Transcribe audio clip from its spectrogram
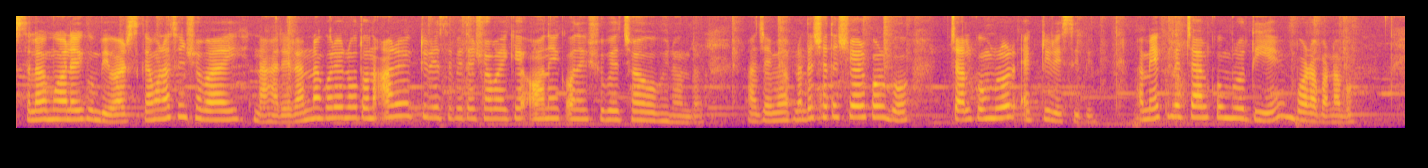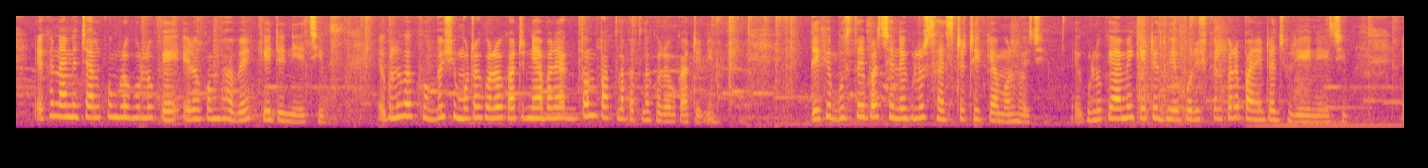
আসসালামু আলাইকুম ভিউয়ার্স, কেমন আছেন সবাই? নাহারে রান্না করে নতুন আরও একটি রেসিপিতে সবাইকে অনেক অনেক শুভেচ্ছা ও অভিনন্দন। আজ আমি আপনাদের সাথে শেয়ার করব চাল কুমড়োর একটি রেসিপি আমি এখানে চাল কুমড়ো দিয়ে বড়া বানাবো। এখানে আমি চাল কুমড়োগুলোকে এরকমভাবে কেটে নিয়েছি। এগুলোকে খুব বেশি মোটা করেও কাটিনি, আবার একদম পাতলা পাতলা করেও কাটিনি। দেখে বুঝতেই পারছেন এগুলোর সাইজটা ঠিক কেমন হয়েছে। এগুলোকে আমি কেটে ধুয়ে পরিষ্কার করে পানিটা ঝরিয়ে নিয়েছি।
